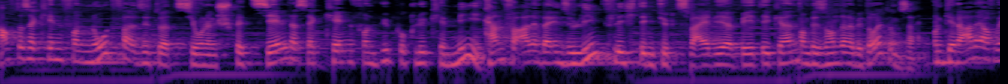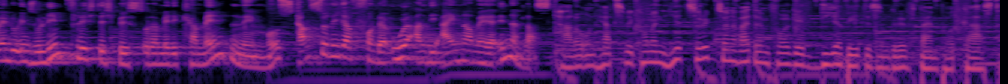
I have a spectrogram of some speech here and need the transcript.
Auch das Erkennen von Notfallsituationen, speziell das Erkennen von Hypoglykämie, kann vor allem bei insulinpflichtigen Typ-2-Diabetikern von besonderer Bedeutung sein. Und gerade auch wenn du insulinpflichtig bist oder Medikamenten nehmen musst, kannst du dich auch von der Uhr an die Einnahme erinnern lassen. Hallo und herzlich willkommen hier zurück zu einer weiteren Folge Diabetes im Griff, dein Podcast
